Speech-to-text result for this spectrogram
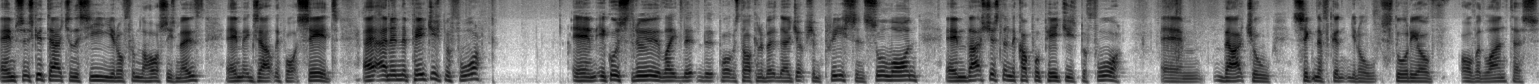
um, so it's good to actually see, you know, from the horse's mouth um, exactly what's said. Uh, and in the pages before, um, it goes through like the, the, what I was talking about, the Egyptian priests and so on. Um, that's just in the couple of pages before um, the actual significant, you know, story of of Atlantis.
